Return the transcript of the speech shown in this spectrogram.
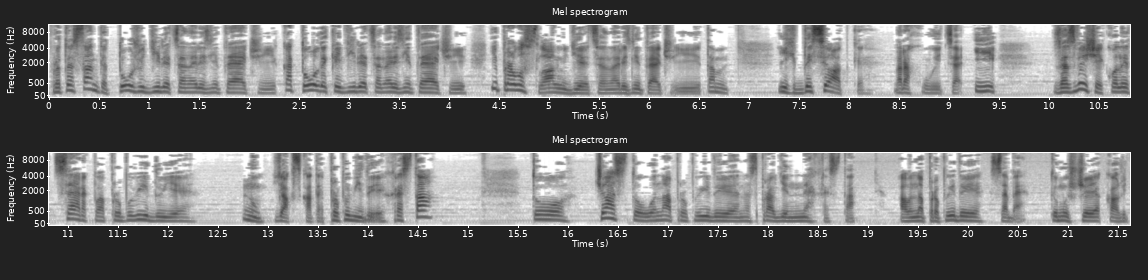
Протестанти теж діляться на різні течії, католики діляться на різні течії, і православні діляться на різні течії. Там їх десятки нарахується. І зазвичай, коли церква проповідує, ну як сказати, проповідує Христа, то часто вона проповідує насправді не Христа, а вона проповідує себе. Тому що, як кажуть,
